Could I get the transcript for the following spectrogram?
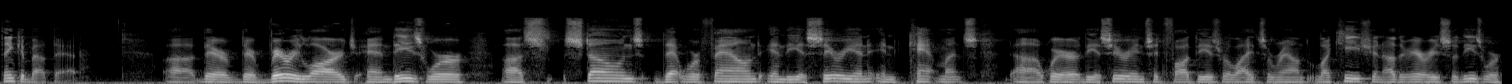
Think about that. Uh, they're they're very large, and these were uh, stones that were found in the Assyrian encampments uh, where the Assyrians had fought the Israelites around Lachish and other areas. So these were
